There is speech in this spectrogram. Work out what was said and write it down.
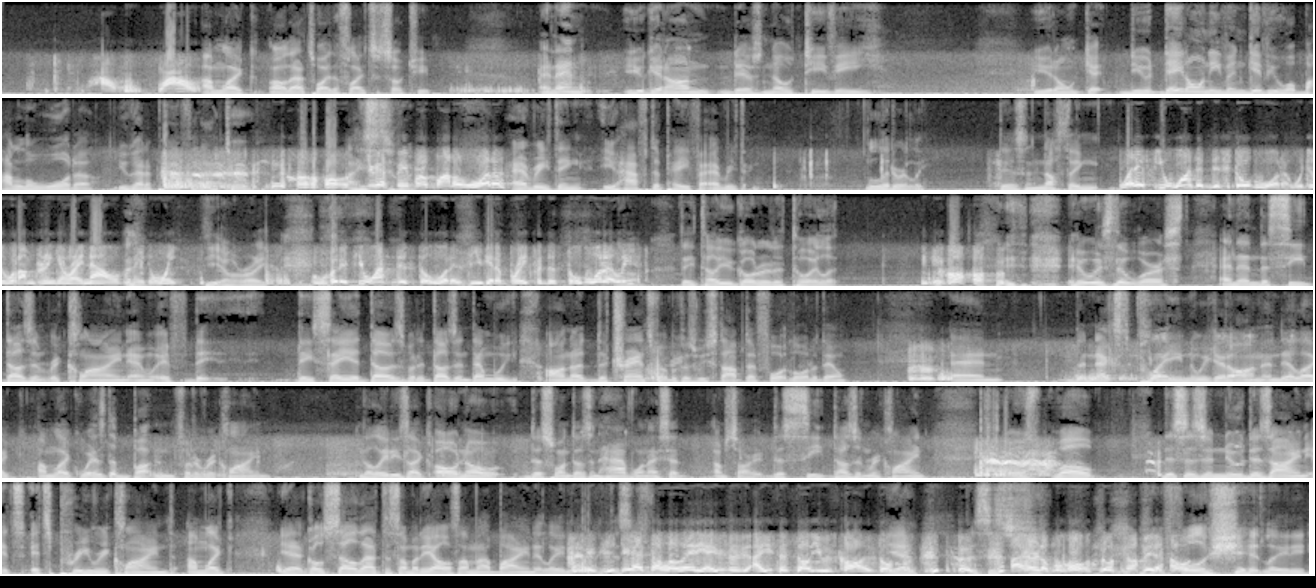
Wow, wow. I'm like, oh, that's why the flights are so cheap. And then you get on, there's no TV. You don't get you. They don't even give you a bottle of water. You got to pay for that too. No, I you got to pay for a bottle of water. Everything you have to pay for everything. Literally, there's nothing. What if you wanted distilled water, which is what I'm drinking right now, making weight? Yeah, right. what if you want distilled water? Do you get a break for distilled water at least? They tell you go to the toilet. No. It was the worst. And then the seat doesn't recline, and if they they say it does, but it doesn't. Then we on a, the transfer because we stopped at Fort Lauderdale, mm-hmm. and the next plane we get on, and they're like, I'm like, where's the button for the recline? And the lady's like, oh no, this one doesn't have one. I said, I'm sorry, this seat doesn't recline. She goes, well. This is a new design. It's it's pre-reclined. I'm like, yeah, go sell that to somebody else. I'm not buying it, lady. Like, you gotta tell the lady. I used to I used to sell used cars. Don't. Yeah, this is- I heard them all. Don't tell me that. full of shit, lady.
